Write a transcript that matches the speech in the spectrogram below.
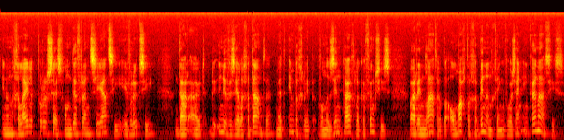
in een geleidelijk proces van differentiatie, evolutie, daaruit de universele gedaante met inbegrip van de zintuigelijke functies waarin later de Almachtige binnenging voor zijn incarnaties.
